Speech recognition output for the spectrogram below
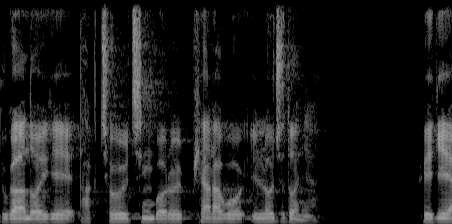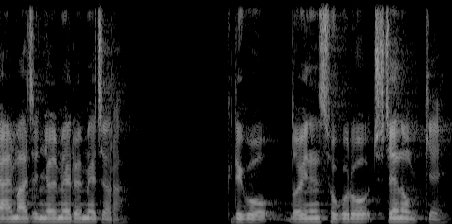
누가 너에게 닥쳐올 징벌을 피하라고 일러주더냐 회개에 알맞은 열매를 맺어라 그리고 너희는 속으로 주제넘게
